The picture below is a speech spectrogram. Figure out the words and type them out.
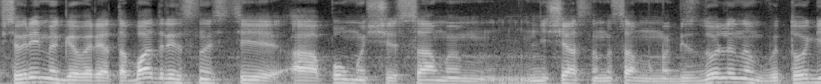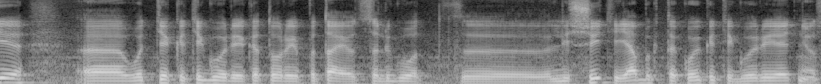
Все время говорят об адресности, о помощи самым несчастным и самым обездоленным. В итоге э, вот те категории, которые пытаются льгот э, лишить, я бы к такой категории отнес.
